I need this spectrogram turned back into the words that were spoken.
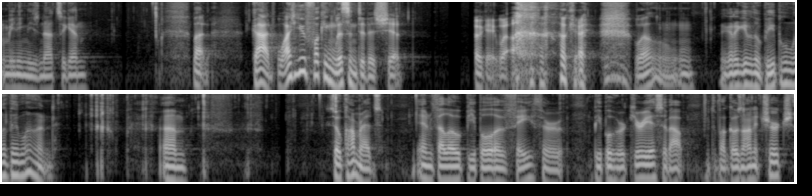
I'm eating these nuts again. But God, why do you fucking listen to this shit? Okay, well, okay, well, mm, I gotta give the people what they want. Um, so, comrades and fellow people of faith, or people who are curious about what goes on at church,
